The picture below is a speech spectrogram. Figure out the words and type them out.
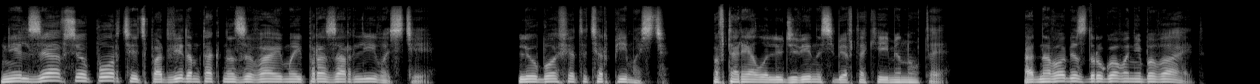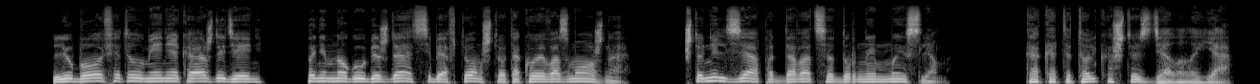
Нельзя все портить под видом так называемой прозорливости. «Любовь — это терпимость», — повторяла Людивина себе в такие минуты. «Одного без другого не бывает. Любовь — это умение каждый день понемногу убеждать себя в том, что такое возможно, что нельзя поддаваться дурным мыслям, как это только что сделала я.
